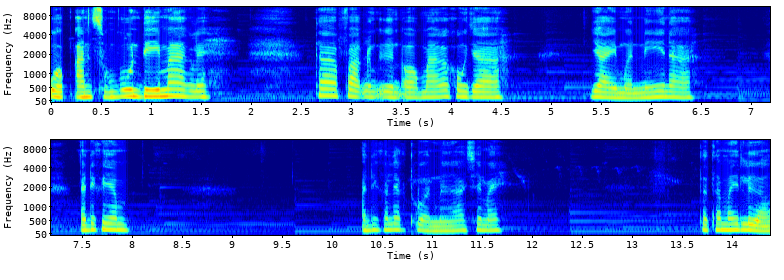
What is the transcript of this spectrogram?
อวบอันสมบูรณ์ดีมากเลย ถ้าฝักอื่นๆออกมาก็คงจะใหญ่เหมือนนี้นะคะ อันนี้ก็ยัง อันนี้เขาเรียกถั่วเนื้อใช่ไหม แต่ทำไมเหลือง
